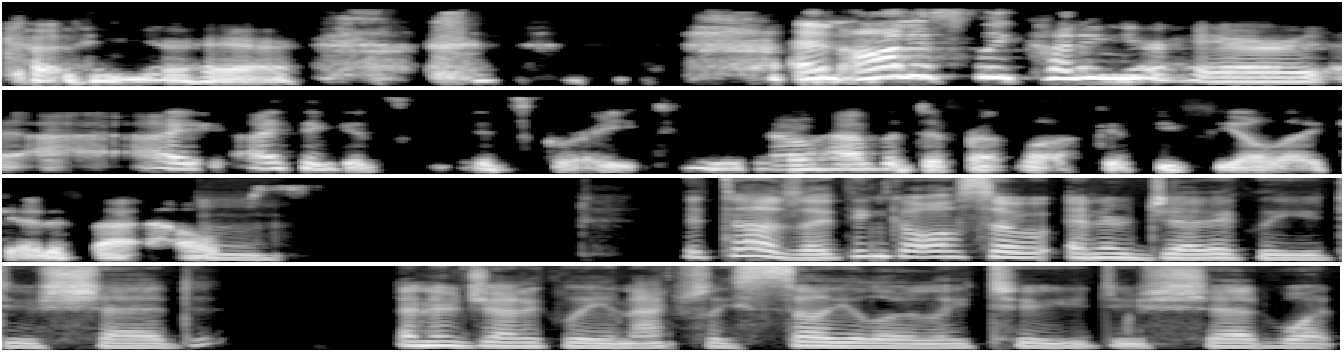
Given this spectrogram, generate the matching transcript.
cutting your hair. and honestly, cutting your hair, I I think it's it's great. You know, have a different look if you feel like it, if that mm. helps. Mm. It does. I think also energetically, you do shed energetically and actually cellularly too. You do shed what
